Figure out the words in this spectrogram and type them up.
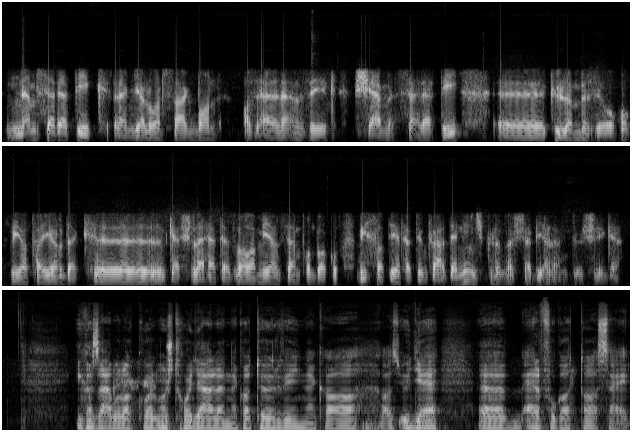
Nem szeretik Lengyelországban az ellenzék sem szereti, különböző okok miatt, ha érdekes lehet ez valamilyen szempontból, akkor visszatérhetünk rá, de nincs különösebb jelentősége. Igazából akkor most hogy áll ennek a törvénynek a, az ügye? Elfogadta a Szejm?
